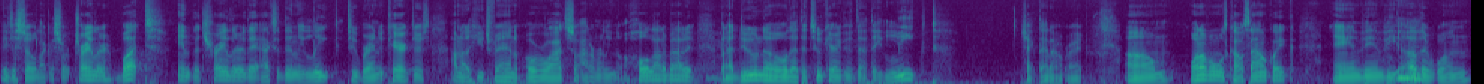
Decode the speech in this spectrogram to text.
They just showed like a short trailer, but in the trailer they accidentally leaked two brand new characters. I'm not a huge fan of Overwatch, so I don't really know a whole lot about it, but I do know that the two characters that they leaked check that out, right? Um, one of them was called Soundquake, and then the other one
